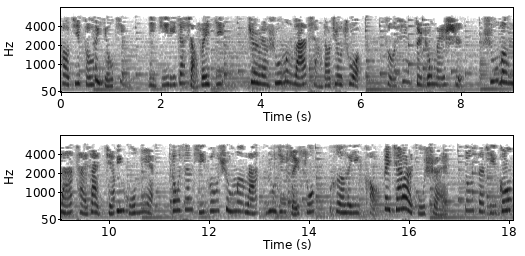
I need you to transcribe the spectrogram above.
好几艘旅游艇以及一架小飞机，这让舒梦兰想到就错，所幸最终没事。舒梦兰踩在结冰湖面，东森提供舒梦兰入境随俗，喝了一口贝加尔湖水。东森提供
